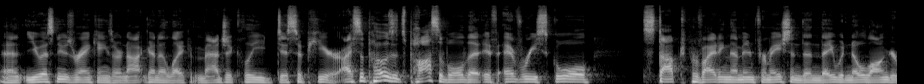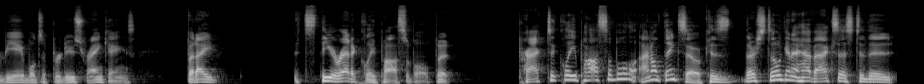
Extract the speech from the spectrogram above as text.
And US News rankings are not going to like magically disappear. I suppose it's possible that if every school stopped providing them information, then they would no longer be able to produce rankings. But I, it's theoretically possible, but practically possible? I don't think so because they're still going to have access to the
